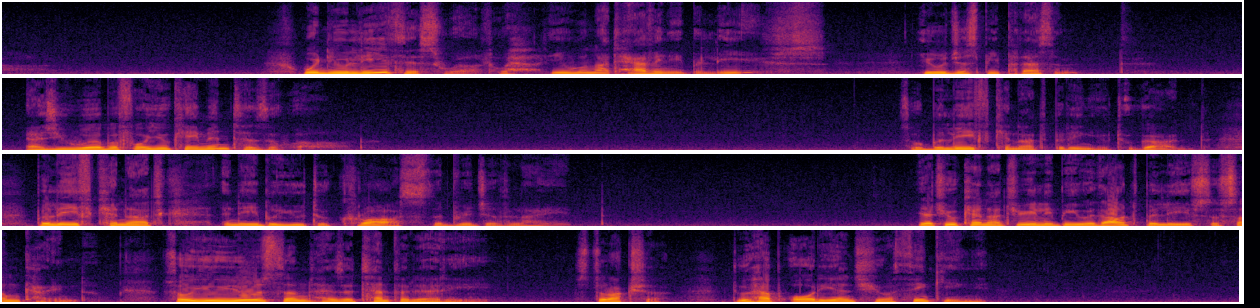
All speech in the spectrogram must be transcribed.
When you leave this world, well, you will not have any beliefs. You will just be present as you were before you came into the world. So belief cannot bring you to God. Belief cannot enable you to cross the bridge of light. Yet you cannot really be without beliefs of some kind. So you use them as a temporary structure to help orient your thinking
